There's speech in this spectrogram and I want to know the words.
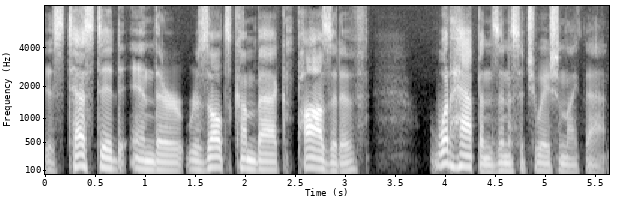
is tested and their results come back positive? What happens in a situation like that?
